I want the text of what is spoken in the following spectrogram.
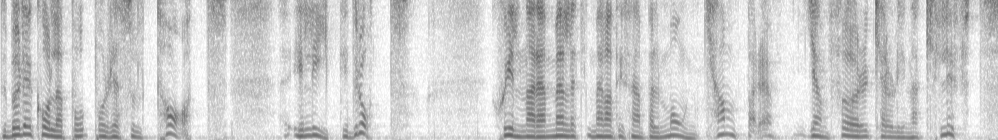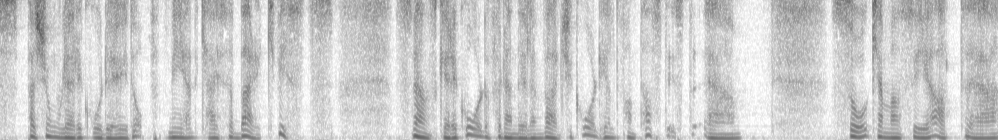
Då började jag kolla på, på resultat. Elitidrott. Skillnaden mellan, mellan till exempel mångkampare. Jämför Carolina Klüfts personliga rekord i höjdhopp med Kajsa Bergqvists svenska rekord och för den delen världsrekord. Helt fantastiskt. Så kan man se att eh,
